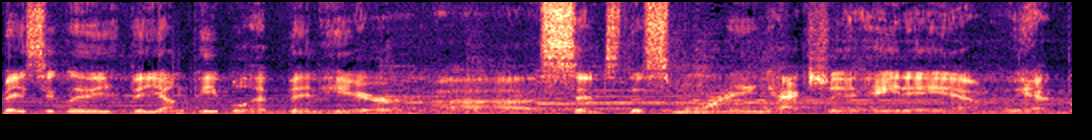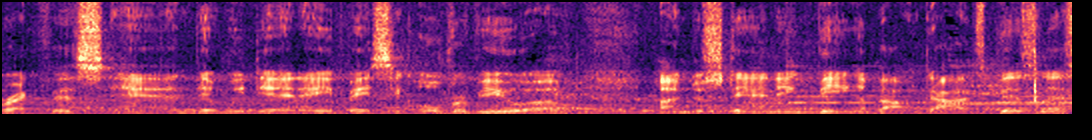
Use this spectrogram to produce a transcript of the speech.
Basically, the young people have been here uh, since this morning, actually at 8 a.m. We had breakfast and then we did a basic overview of understanding being about God's business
